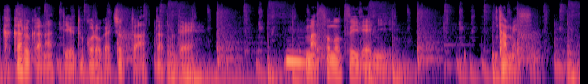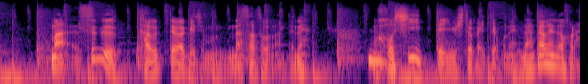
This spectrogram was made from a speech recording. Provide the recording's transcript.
かかるかなっていうところがちょっとあったので、うん。まあ、そのついでに試しまあすぐ買うってわけじゃなさそうなんでね、まあ欲しいっていう人がいてもねなかなかほら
